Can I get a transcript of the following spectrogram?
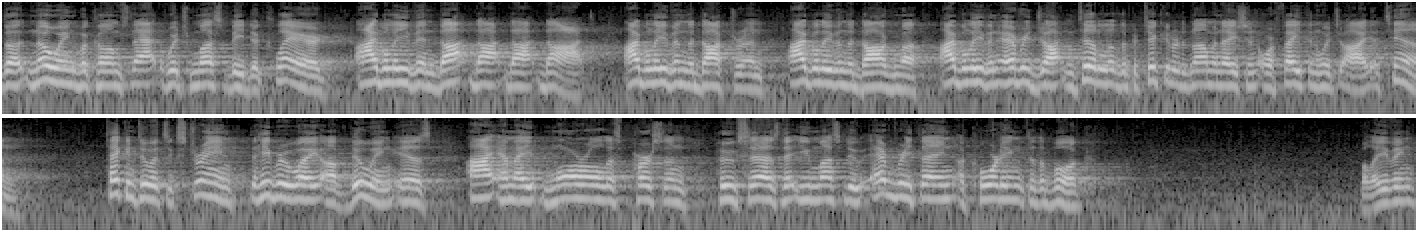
the knowing becomes that which must be declared. I believe in dot, dot, dot, dot. I believe in the doctrine. I believe in the dogma. I believe in every jot and tittle of the particular denomination or faith in which I attend. Taken to its extreme, the Hebrew way of doing is I am a moralist person who says that you must do everything according to the book believing,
